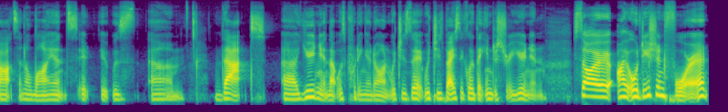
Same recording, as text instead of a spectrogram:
Arts and Alliance. It, it was um, that uh, union that was putting it on, which is it, which is basically the industry union. So I auditioned for it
